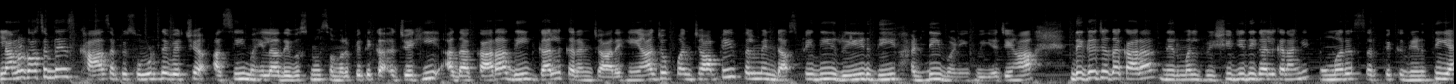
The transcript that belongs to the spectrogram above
ਗਲੈਮਰ ਗੌਸਪ ਦੇ ਇਸ ਖਾਸ ਐਪੀਸੋਡ ਦੇ ਵਿੱਚ ਅਸੀਂ ਮਹਿਲਾ ਦਿਵਸ ਨੂੰ ਸਮਰਪਿਤ ਇੱਕ ਅਜਿਹੀ ਅਦਾਕਾਰਾ ਦੀ ਗੱਲ ਕਰਨ ਜਾ ਰਹੇ ਹਾਂ, ਜੋ ਪੰਜਾਬੀ ਫਿਲਮ ਇੰਡਸਟਰੀ ਦੀ ਰੀੜ ਦੀ ਹੱਡੀ ਬਣੀ ਹੋਈ ਹੈ। ਜੀ ਹਾਂ, ਦਿਗਜ ਅਦਾਕਾਰਾ ਨਿਰਮਲ ਰਿਸ਼ੀ ਜੀ ਦੀ ਗੱਲ ਕਰਾਂਗੇ। ਉਮਰ ਸਿਰਫ ਇੱਕ ਗਿਣਤੀ ਹੈ,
